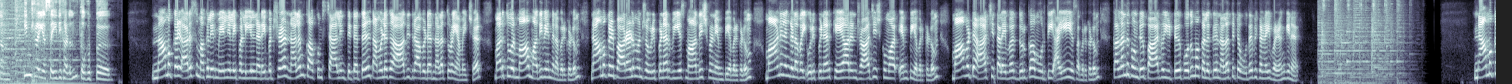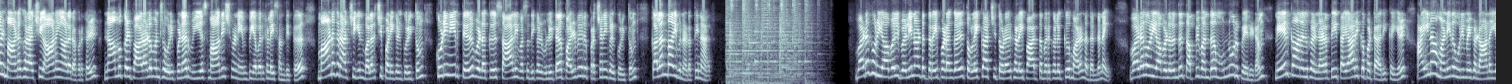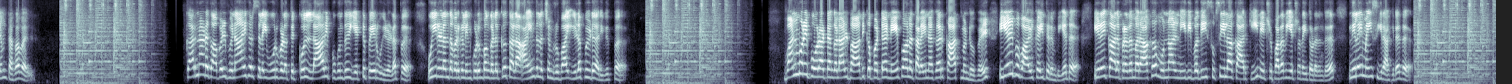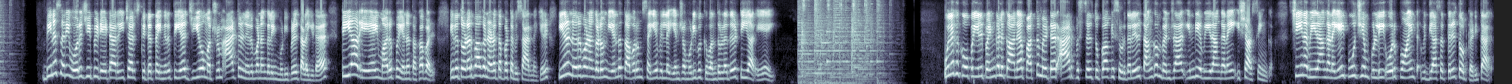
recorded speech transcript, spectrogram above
வணக்கம். இன்றைய செய்திகளின் தொகுப்பு. நாமக்கல் அரசு மகளிர் மேல்நிலைப் பள்ளியில் நடைபெற்ற நலம் காக்கும் ஸ்டாலின் திட்டத்தில் தமிழக ஆதிதிராவிடர் நலத்துறை அமைச்சர் மருத்துவர் மா. மதிவேந்தன் அவர்களும் நாமக்கல் பாராளுமன்ற உறுப்பினர் வி. எஸ். மாதேஸ்வரன் எம்பி அவர்களும் மாநிலங்களவை உறுப்பினர் K. R. N. Rajeshkumar MP அவர்களும் மாவட்ட ஆட்சித்தலைவர் துர்காமூர்த்தி ஐஏஎஸ் அவர்களும் கலந்து கொண்டு பார்வையிட்டு பொதுமக்களுக்கு நலத்திட்ட உதவிகளை வழங்கினர். நாமக்கல் மாநகராட்சி ஆணையாளர் அவர்கள் நாமக்கல் பாராளுமன்ற உறுப்பினர் வி. எஸ். மாதேஸ்வரன் எம்பி அவர்களை சந்தித்து மாநகராட்சியின் வளர்ச்சிப் பணிகள் குறித்தும் குடிநீர் தெருவிளக்கு சாலை வசதிகள் உள்ளிட்ட பல்வேறு பிரச்சனைகள் குறித்தும் கலந்தாய்வு நடத்தினார். வடகொரியாவில் வெளிநாட்டு திரைப்படங்கள் தொலைக்காட்சி தொடர்களை பார்த்தவர்களுக்கு மரண தண்டனை. வடகொரியாவிலிருந்து தப்பி வந்த முன்னூறு பேரிடம் நேர்காணல்கள் நடத்தி தயாரிக்கப்பட்ட அறிக்கையில் ஐநா மனித உரிமைகள் ஆணையம் தகவல். கர்நாடகாவில் விநாயகர் சிலை ஊர்வலத்திற்குள் லாரி புகுந்து எட்டு பேர் உயிரிழப்பு. உயிரிழந்தவர்களின் குடும்பங்களுக்கு தலா ஐந்து லட்சம் ரூபாய் இழப்பீடு அறிவிப்பு. வன்முறை போராட்டங்களால் பாதிக்கப்பட்ட நேபாள தலைநகர் காத்மண்டுவில் இயல்பு வாழ்க்கை திரும்பியது. இடைக்கால பிரதமராக முன்னாள் நீதிபதி சுசீலா கார்கி நேற்று பதவியேற்றதை தொடர்ந்து நிலைமை சீராகிறது. தினசரி ஒரு ஜிபி டேட்டா ரீசார்ஜ் திட்டத்தை நிறுத்திய ஜியோ மற்றும் ஏர்டெல் நிறுவனங்களின் முடிவில் தலையிட டிஆர்ஏஐ மறுப்பு என தகவல். இது தொடர்பாக நடத்தப்பட்ட விசாரணையில் இரு நிறுவனங்களும் எந்த தவறும் செய்யவில்லை என்ற முடிவுக்கு வந்துள்ளது டிஆர்ஏஐ உலக கோப்பையில் பெண்களுக்கான பத்து மீட்டர் ஏர் பிஸ்டல் துப்பாக்கி சுடுதலில் தங்கம் வென்றார் இந்திய வீராங்கனை இஷா சிங். சீன வீராங்கனையை பூஜ்ஜியம் புள்ளி ஒரு பாயிண்ட் வித்தியாசத்தில் தோற்கடித்தார்.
